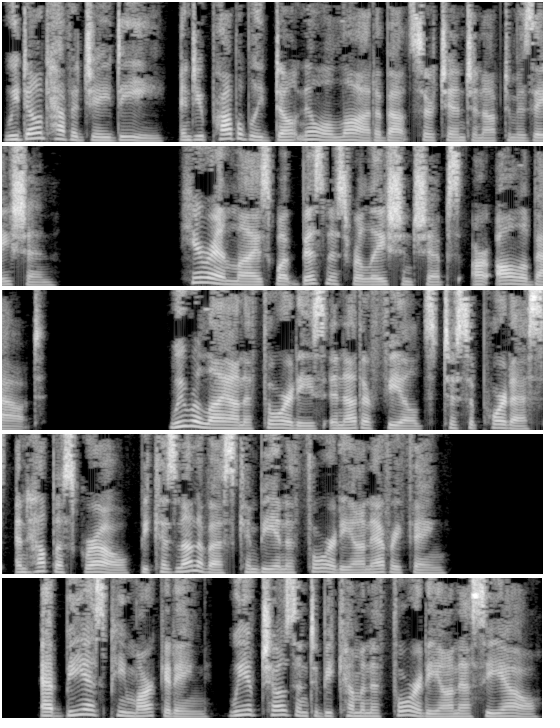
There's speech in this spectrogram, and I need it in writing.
We don't have a JD, and you probably don't know a lot about search engine optimization. Herein lies what business relationships are all about. We rely on authorities in other fields to support us and help us grow because none of us can be an authority on everything. At BSP Marketing, we have chosen to become an authority on SEO.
